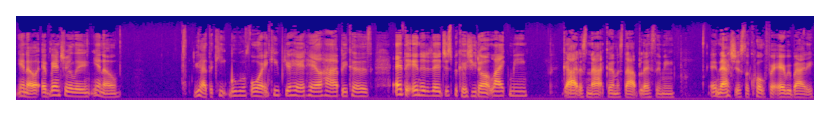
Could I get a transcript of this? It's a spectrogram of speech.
you know, eventually, you know, you have to keep moving forward and keep your head held high because at the end of the day, just because you don't like me, God is not going to stop blessing me. And that's just a quote for everybody.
